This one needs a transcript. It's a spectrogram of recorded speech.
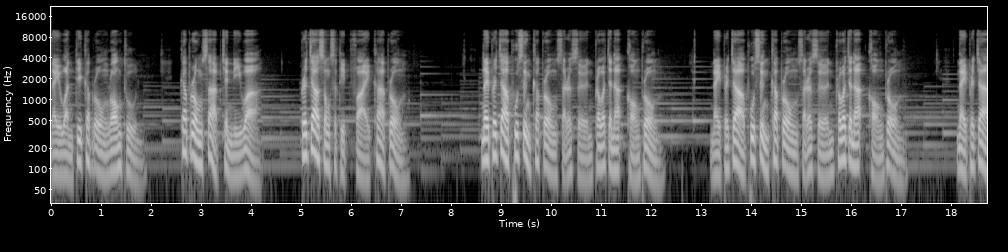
ในวันที่ข้าพระองค์ร้องทูลข้าพระองค์ทราบเช่นนี้ว่า พระเจ้าทรงสถิตฝ่ายข้าพระองค์ในพระเจ้าผู้ซึ่งข้าพระองค์สรรเสริญพระวจนะของพระองค์ ในพระเจ้าผู้ซึ่งข้าพระองค์สรรเสริญพระวจนะของพระองค์ ในพระเจ้า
